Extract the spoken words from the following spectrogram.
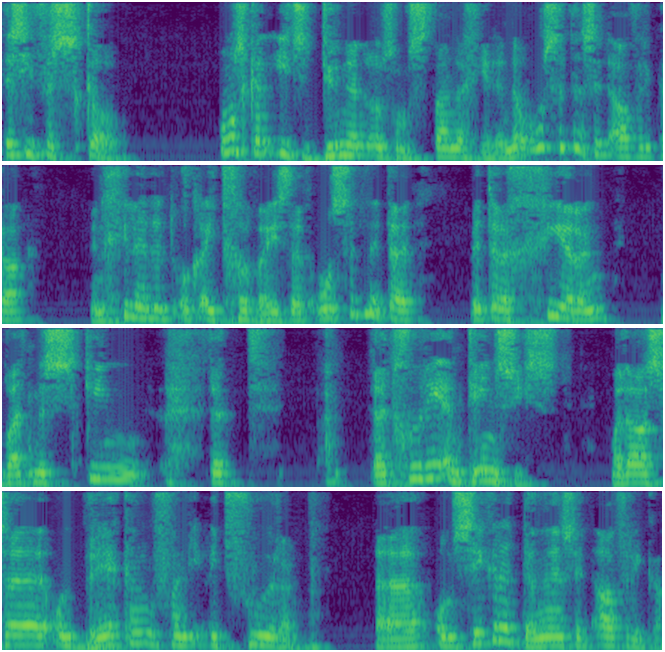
Dis die verskil. Ons kan iets doen in ons omstandighede. Nou ons sit in Suid-Afrika en Giel het dit ook uitgewys dat ons sit met 'n met 'n regering wat miskien dit dit goeie intensies, maar daar's 'n ontbreking van die uitvoering uh om sekere dinge in Suid-Afrika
